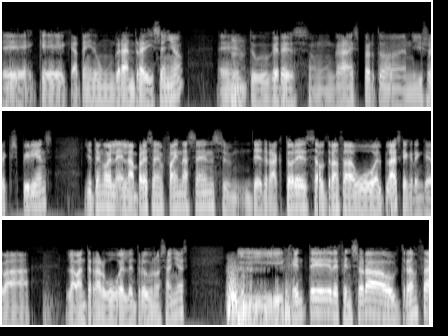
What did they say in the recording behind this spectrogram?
eh, que, que, ha tenido un gran rediseño. Eh, mm. Tú que eres un gran experto en User Experience. Yo tengo en, en la empresa, en FindaSense, detractores a ultranza de Google Plus, que creen que va, la va a enterrar Google dentro de unos años. Y gente defensora a ultranza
